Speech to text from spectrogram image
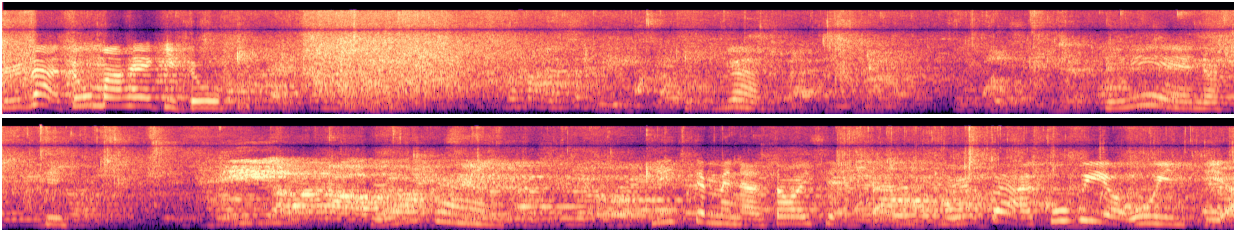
Hyvä, tuu Heki, tuu. Hyvä. Hienosti. Hyvä. Sitten mennään toiseen päähän. Hyvä, kuvio uintia.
